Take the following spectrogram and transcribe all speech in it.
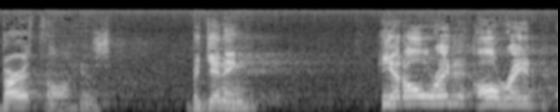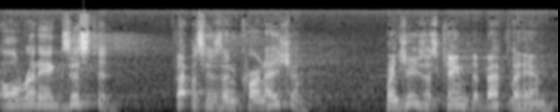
birth or his beginning. He had already, already, already existed. That was his incarnation. When Jesus came to Bethlehem,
